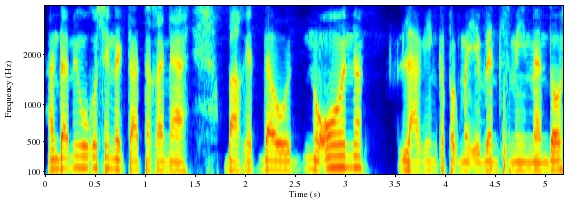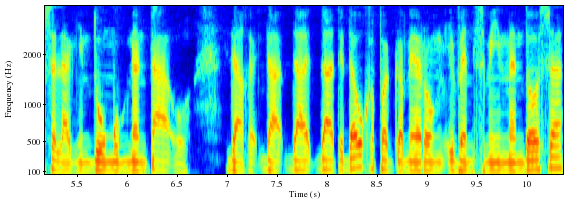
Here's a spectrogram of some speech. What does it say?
Ang dami ko kasi nagtataka na bakit daw noon laging kapag may event sa Maine Mendoza, laging dumog ng tao. Da, da, da, dati daw kapag ka merong event sa Maine Mendoza,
